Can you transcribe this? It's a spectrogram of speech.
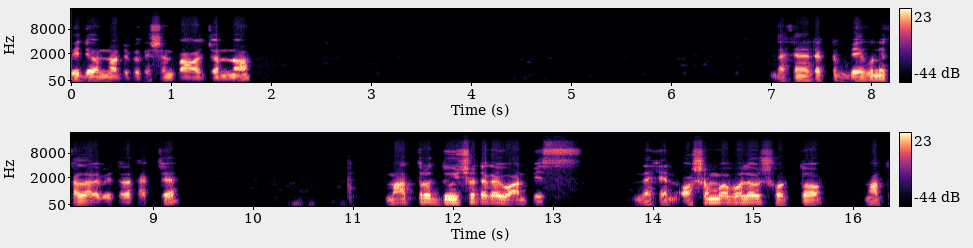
ভিডিওর নোটিফিকেশন পাওয়ার জন্য। দেখেন, এটা একটা বেগুনি কালারের ভিতরে থাকছে। মাত্র দুইশো টাকায় ওয়ান পিস দেখেন, অসম্ভব হলেও সত্য। মাত্র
